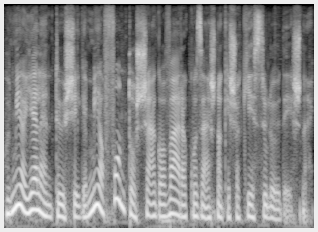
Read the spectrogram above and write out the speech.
hogy mi a jelentősége, mi a fontossága a várakozásnak és a készülődésnek?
